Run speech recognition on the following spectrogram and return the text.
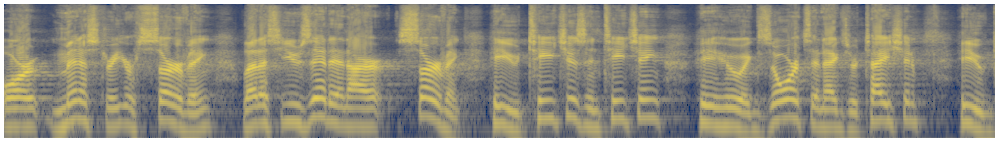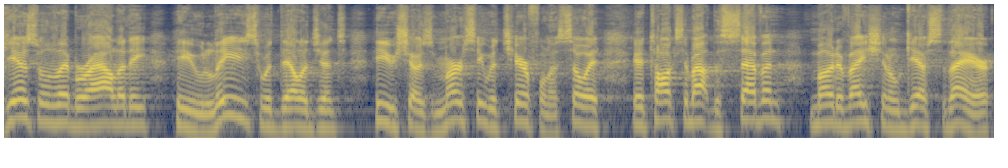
Or ministry or serving, let us use it in our serving. He who teaches in teaching, he who exhorts in exhortation, he who gives with liberality, he who leads with diligence, he who shows mercy with cheerfulness. So it, it talks about the seven motivational gifts there.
